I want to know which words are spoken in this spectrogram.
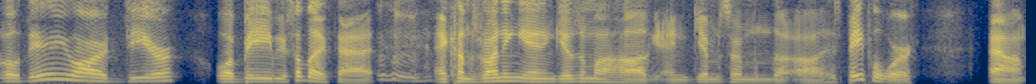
oh, there you are, dear, or baby, or something like that, and comes running in, gives him a hug, and gives him the uh, his paperwork. Um,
